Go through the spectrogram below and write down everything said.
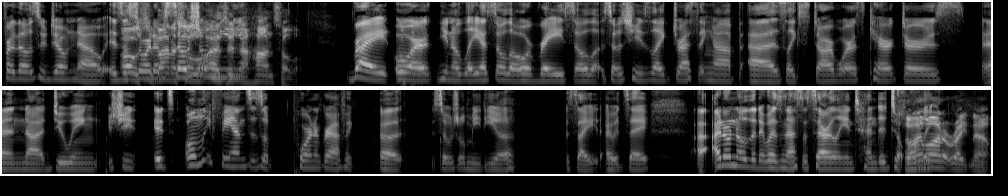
for those who don't know, is a oh, sort Savannah of social Solo, as media. in the Han Solo. Right, or you know, Leia Solo or Rey Solo. So she's like dressing up as like Star Wars characters and uh, doing she. It's OnlyFans is a pornographic uh, social media site. I would say. Uh, I don't know that it was necessarily intended to So only I'm on it right now,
